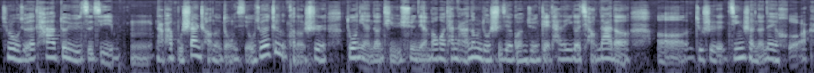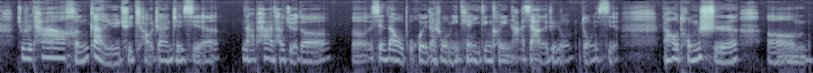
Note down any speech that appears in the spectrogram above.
就是我觉得她对于自己嗯哪怕不擅长的东西，我觉得这个可能是多年的体育训练，包括她拿那么多世界冠军给她的一个强大的呃就是。精神的内核，就是他很敢于去挑战这些，哪怕他觉得，呃，现在我不会，但是我明天一定可以拿下的这种东西。然后同时，嗯，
